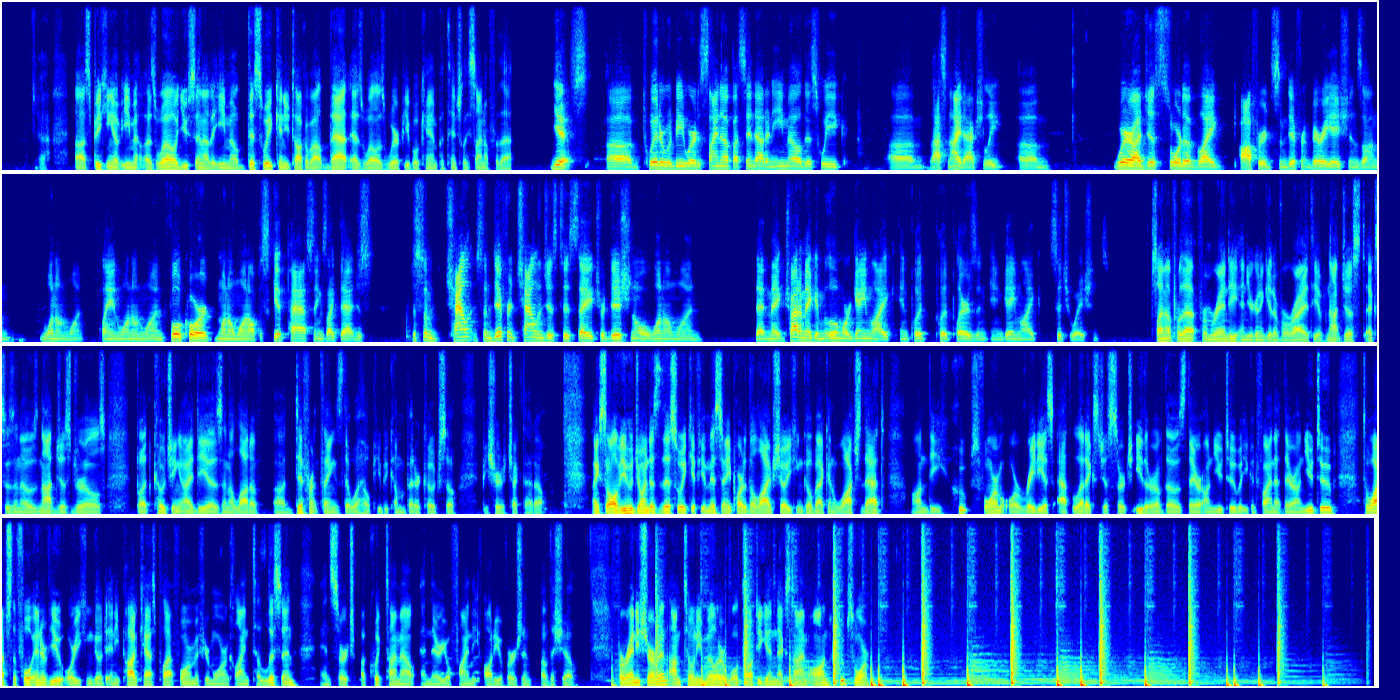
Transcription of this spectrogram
them. Yeah. Uh, speaking of email as well, you sent out an email this week. Can you talk about that as well as where people can potentially sign up for that? Yes. Uh, Twitter would be where to sign up. I send out an email this week, um, last night actually, um, where I just sort of like offered some different variations on one on one, playing one on one, full court, one on one off a skip pass, things like that. Just just some challenge, some different challenges to say traditional one-on-one that make try to make it a little more game-like and put put players in, in game-like situations. Sign up for that from Randy, and you're going to get a variety of not just X's and O's, not just drills, but coaching ideas and a lot of uh, different things that will help you become a better coach. So be sure to check that out. Thanks to all of you who joined us this week. If you missed any part of the live show, you can go back and watch that on the Hoops Forum or Radius Athletics. Just search either of those there on YouTube, but you can find that there on YouTube to watch the full interview, or you can go to any podcast platform if you're more inclined to listen and search a quick timeout, and there you'll find the audio version of the show. For Randy Sherman, I'm Tony Miller. We'll talk to you again next time on Hoops.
